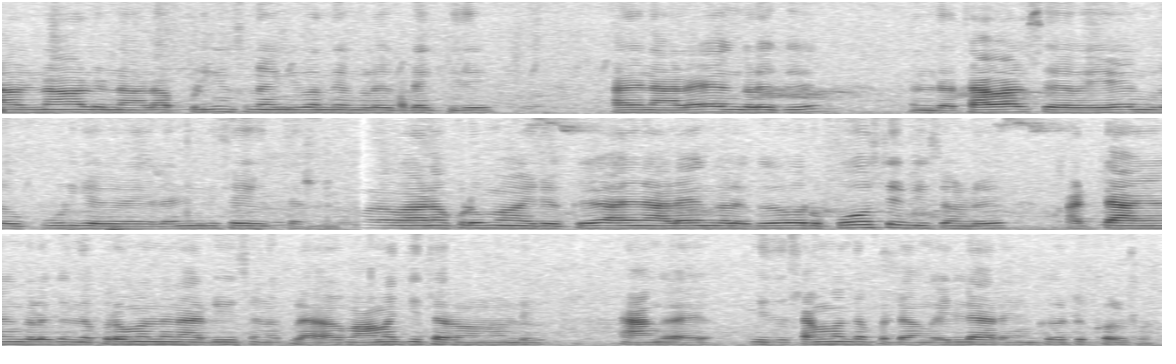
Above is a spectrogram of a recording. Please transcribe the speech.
நாள் நாலு நாள் அப்படியும் சுணங்கி வந்து எங்களுக்கு கிடைக்குது. அதனால் எங்களுக்கு இந்த தபால் சேவையை எங்களுக்கு கூடிய விலையில் நீங்கள் செய்து தரணும். அளவான குடும்பம் இருக்குது அதனால் எங்களுக்கு ஒரு போஸ்ட் ஆஃபீஸ் உண்டு. கட்டாயம் எங்களுக்கு இந்த பிரபந்தனா டிவிஷனுக்குள்ள அமைச்சு தரணுண்டு நாங்கள் இது சம்மந்தப்பட்டவங்க எல்லாரையும் கேட்டுக்கொள்கிறோம்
